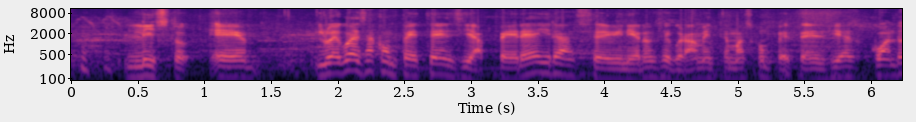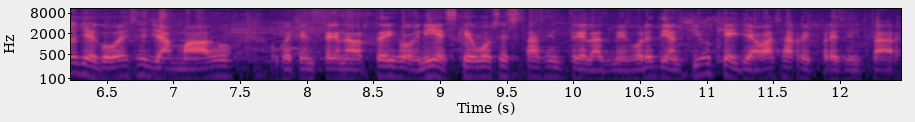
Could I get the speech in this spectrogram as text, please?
Listo. Eh, luego de esa competencia, Pereira, se vinieron seguramente más competencias. ¿Cuándo llegó ese llamado o que tu entrenador te dijo, vení, es que vos estás entre las mejores de Antioquia y ya vas a representar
